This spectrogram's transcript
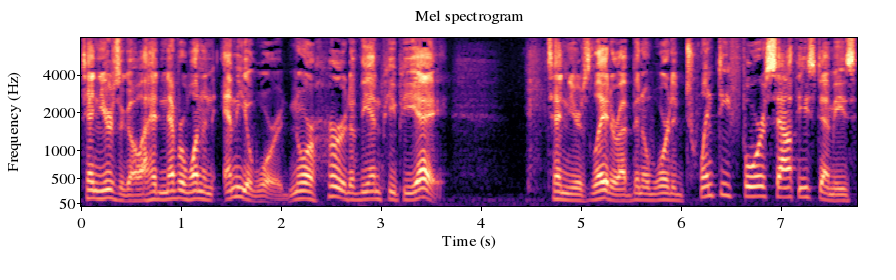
Ten years ago, I had never won an Emmy Award nor heard of the NPPA. Ten years later, I've been awarded 24 Southeast Emmys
